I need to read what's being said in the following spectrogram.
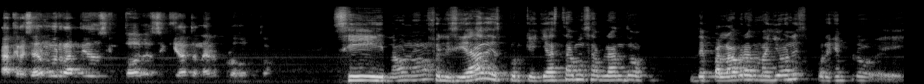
a crecer muy rápido sin todavía siquiera tener el producto. Sí, no, no, felicidades, porque ya estamos hablando de palabras mayores, por ejemplo, eh,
